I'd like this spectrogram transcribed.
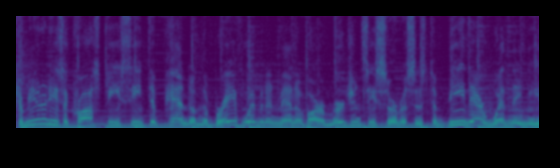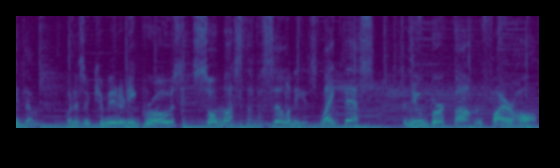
Communities across BC depend on the brave women and men of our emergency services to be there when they need them. But as a community grows, so must the facilities, like this, the new Burke Mountain Fire Hall.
